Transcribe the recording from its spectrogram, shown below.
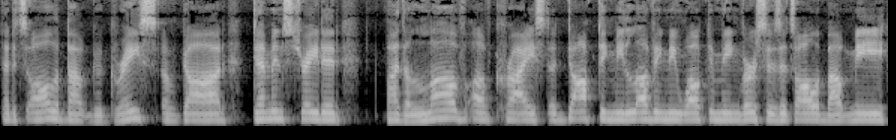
that it's all about the grace of God demonstrated by the love of Christ, adopting me, loving me, welcoming, versus it's all about me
